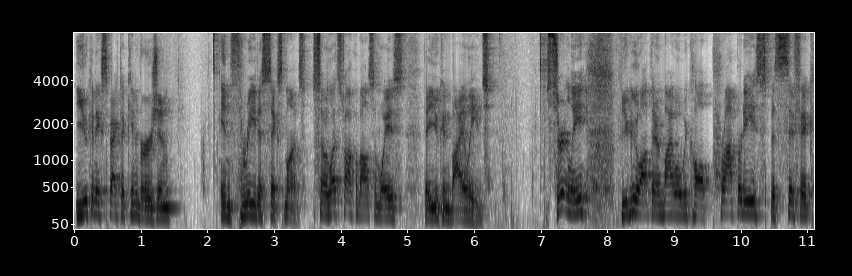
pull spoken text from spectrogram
you can expect a conversion in three to six months. So let's talk about some ways that you can buy leads. Certainly, you can go out there and buy what we call property specific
